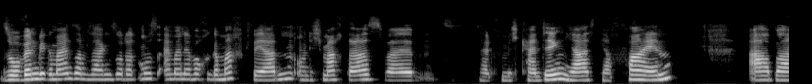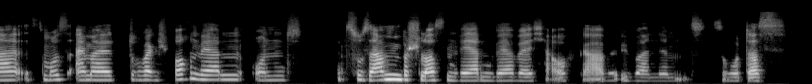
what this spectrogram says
So, wenn wir gemeinsam sagen, so, das muss einmal in der Woche gemacht werden und ich mache das, weil es ist halt für mich kein Ding, ja, ist ja fein, aber es muss einmal drüber gesprochen werden und zusammen beschlossen werden, wer welche Aufgabe übernimmt. So, dass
